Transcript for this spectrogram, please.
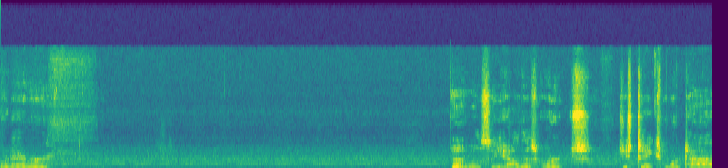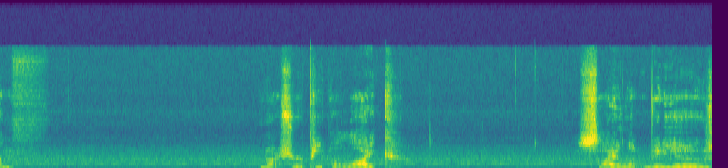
whatever. But we'll see how this works. Just takes more time. I'm not sure people like silent videos,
